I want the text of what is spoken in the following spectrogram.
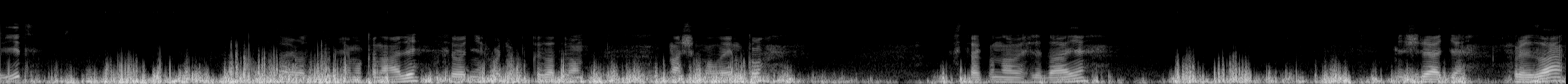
привіт! Вітаю вас на своєму каналі. Сьогодні хочу показати вам нашу малинку. Ось так вона виглядає. Міжряддя фреза.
